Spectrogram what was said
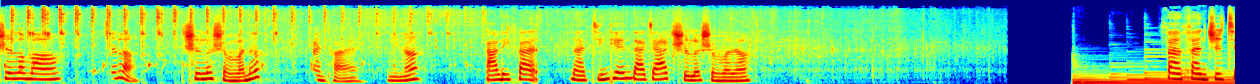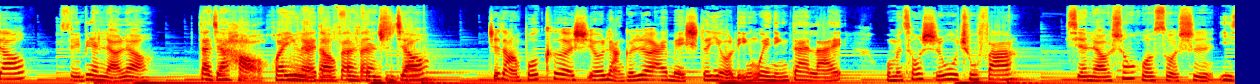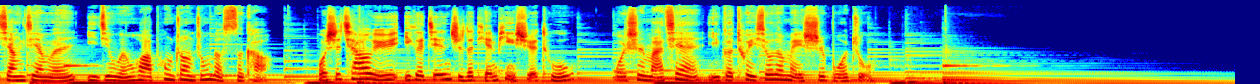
吃了吗？吃了，吃了什么呢？饭团。你呢？咖喱饭。那今天大家吃了什么呢？泛泛之交，随便聊聊。大家好，欢迎来到泛泛之交。这档播客是由两个热爱美食的友邻为您带来。我们从食物出发，闲聊生活琐事、异乡见闻以及文化碰撞中的思考。我是敲鱼，一个兼职的甜品学徒；我是麻茜，一个退休的美食博主。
